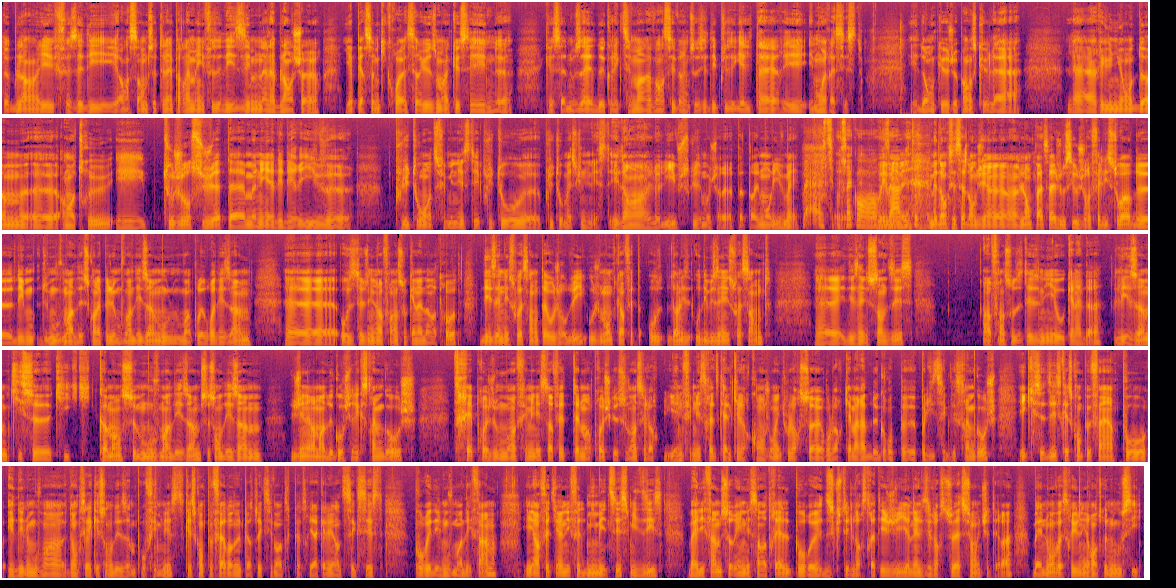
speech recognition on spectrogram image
De blanc et faisaient des ensemble se tenaient par la main et faisaient des hymnes à la blancheur. Il y a personne qui croyait sérieusement que c'est une que ça nous aide collectivement à avancer vers une société plus égalitaire et, moins raciste. Et donc je pense que la la réunion d'hommes euh, entre eux est toujours sujette à mener à des dérives euh, plutôt antiféministe et plutôt euh, plutôt masculiniste. Et dans le livre, excusez-moi, je n'arrête pas de parler de mon livre, mais bah, c'est pour ça qu'on oui, vous a invité. Mais, mais, donc c'est ça. Donc j'ai un, un, long passage aussi où je refais l'histoire de, des, du mouvement de ce qu'on appelle le mouvement des hommes ou le mouvement pour les droits des hommes euh, aux États-Unis, en France, au Canada entre autres, des années 60 à aujourd'hui, où je montre qu'en fait au, dans les, au début des années 60 euh, et des années 70 en France, aux États-Unis et au Canada, les hommes qui, se, qui, qui commencent ce mouvement des hommes, ce sont des hommes généralement de gauche et d'extrême gauche, très proche du mouvement féministe, en fait tellement proche que souvent c'est leur, il y a une féministe radicale qui est leur conjointe ou leur sœur ou leur camarade de groupe euh, politique d'extrême gauche et qui se disent qu'est-ce qu'on peut faire pour aider le mouvement? Donc c'est la question des hommes pro-féministes. Qu'est-ce qu'on peut faire dans une perspective antipatriarcale et antisexiste pour aider le mouvement des femmes? Et en fait, il y a un effet de mimétisme. Ils disent ben, les femmes se réunissent entre elles pour euh, discuter de leur stratégie, analyser leur situation, etc. Ben nous, on va se réunir entre nous aussi.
